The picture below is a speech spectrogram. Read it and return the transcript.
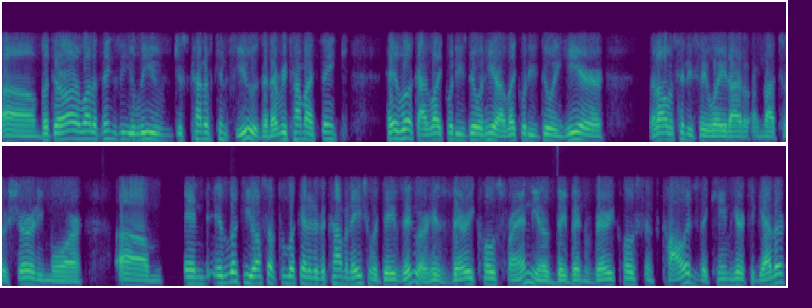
um, but there are a lot of things that you leave just kind of confused. And every time I think, hey, look, I like what he's doing here, I like what he's doing here, then all of a sudden you say, wait, I am not so sure anymore. Um, and it, look, you also have to look at it as a combination with Dave Ziegler, his very close friend. You know, they've been very close since college. They came here together.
